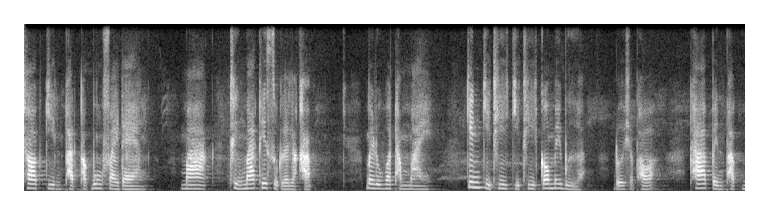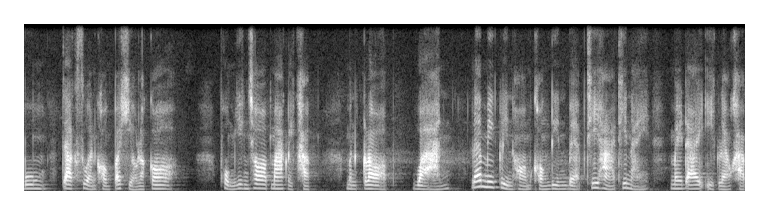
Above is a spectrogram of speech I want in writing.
ชอบกินผัดผักบุ้งไฟแดง มากถึงมากที่สุดเลยล่ะครับ ไม่รู้ว่าทำไม กินกี่ทีกี่ทีก็ไม่เบื่อ โดยเฉพาะ ถ้าเป็นผักบุ้งจากสวนของป้าเขียวแล้วก็ ผมยิ่งชอบมากเลยครับ มันกรอบ หวาน และมีกลิ่นหอมของดินแบบที่หาที่ไหนไม่ได้อีกแล้วครับ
